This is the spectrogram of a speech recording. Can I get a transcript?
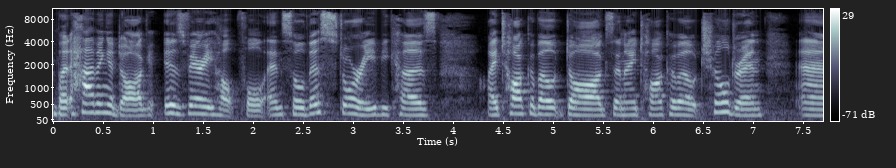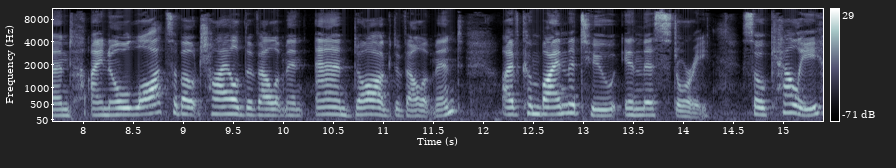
but having a dog is very helpful. And so this story, because I talk about dogs and I talk about children, and I know lots about child development and dog development, I've combined the two in this story. So Kelly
